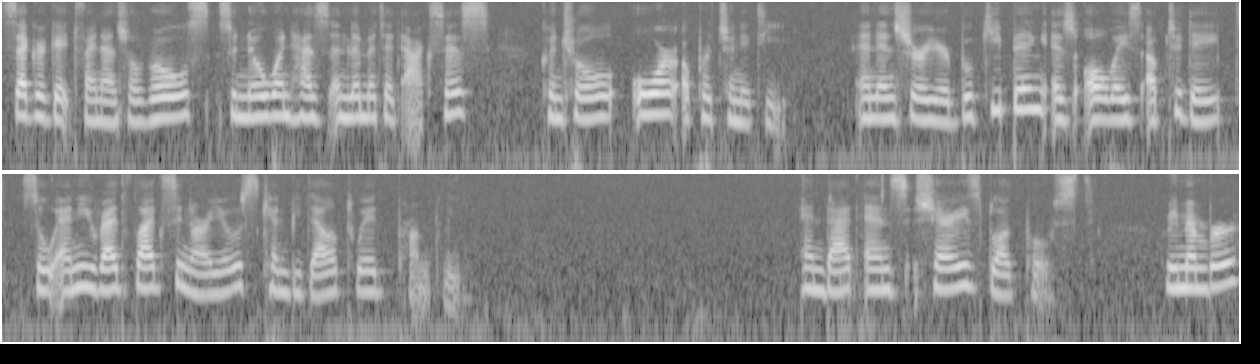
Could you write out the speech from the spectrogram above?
Segregate financial roles so no one has unlimited access, control, or opportunity. And ensure your bookkeeping is always up to date so any red flag scenarios can be dealt with promptly. And that ends Sharie's blog post. Remember,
